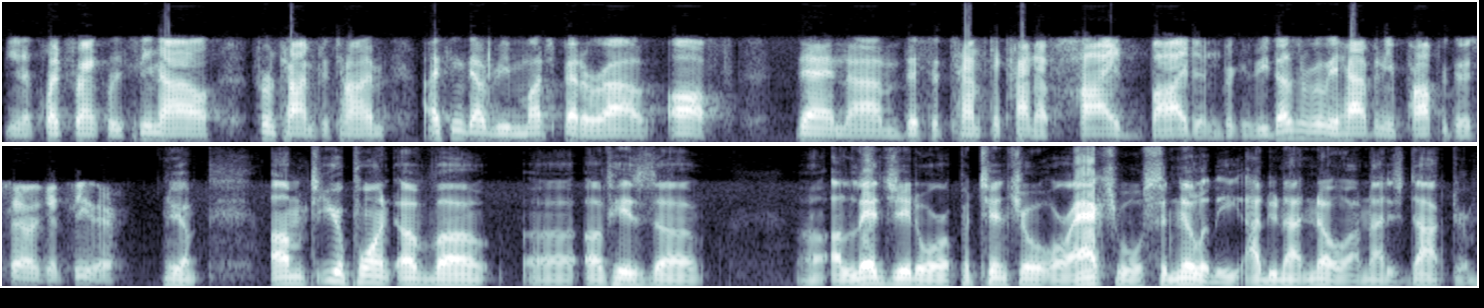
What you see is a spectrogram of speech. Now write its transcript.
you know, quite frankly, senile from time to time, I think that would be much better out off than um, this attempt to kind of hide Biden because he doesn't really have any popular surrogates either. Yeah. Um, to your point of uh, uh, of his uh, uh, alleged or potential or actual senility, I do not know. I'm not his doctor.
